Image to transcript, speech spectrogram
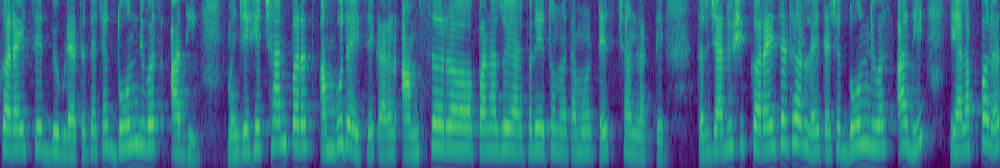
करायचे आहेत बिबड्या तर त्याच्या दोन दिवस आधी म्हणजे हे छान परत आंबू द्यायचे. कारण आमसरपणा जो या मध्ये येतो ना त्यामुळे टेस्ट छान लागते. तर ज्या दिवशी करायचं ठरलंय त्याच्या दोन दिवस आधी याला परत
